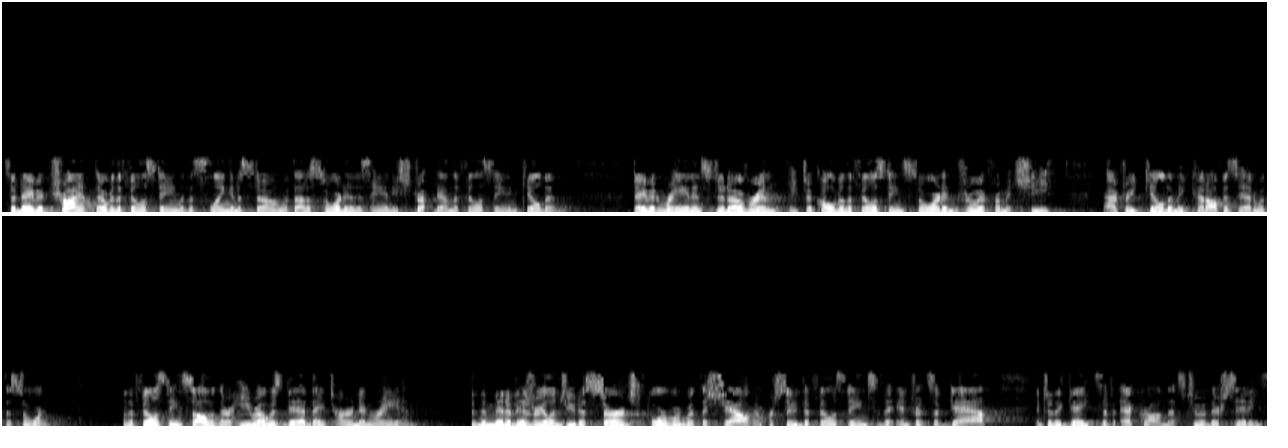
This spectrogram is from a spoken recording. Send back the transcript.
So David triumphed over the Philistine with a sling and a stone. Without a sword in his hand, he struck down the Philistine and killed him. David ran and stood over him. He took hold of the Philistine's sword and drew it from its sheath. After he killed him, he cut off his head with the sword. When the Philistines saw that their hero was dead, they turned and ran. Then the men of Israel and Judah surged forward with a shout and pursued the Philistines to the entrance of Gath and to the gates of Ekron. That's two of their cities.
